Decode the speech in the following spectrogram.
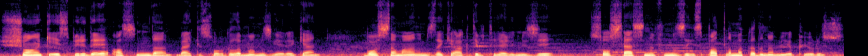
şu anki espri de aslında belki sorgulamamız gereken boş zamanımızdaki aktivitelerimizi sosyal sınıfımızı ispatlamak adına mı yapıyoruz?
